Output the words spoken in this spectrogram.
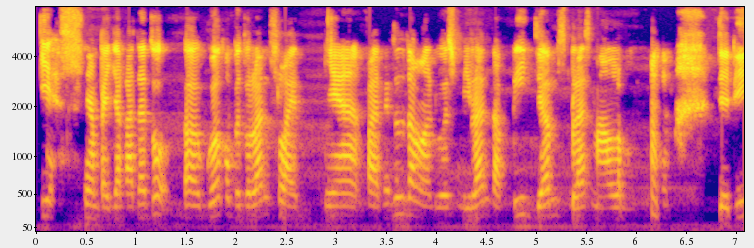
yes nyampe Jakarta tuh eh, gue kebetulan flightnya flightnya tuh tanggal 29 tapi jam 11 malam jadi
